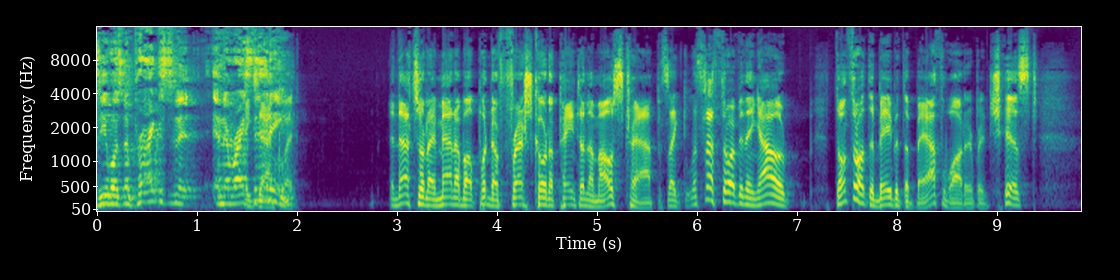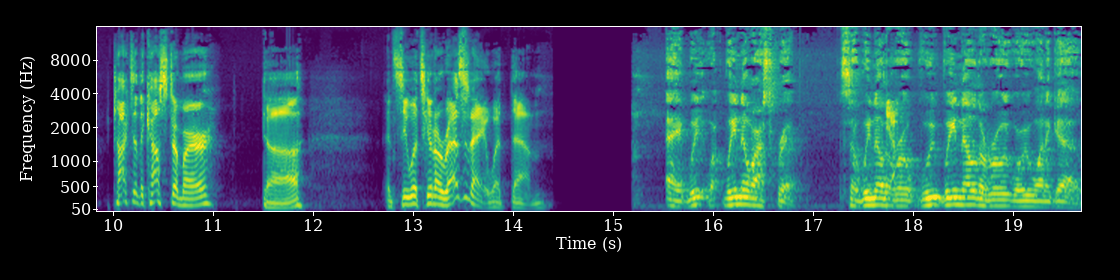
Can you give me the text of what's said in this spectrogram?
He wasn't practicing it in the right exactly. Setting. and that's what i meant about putting a fresh coat of paint on the mousetrap. It's like let's not throw everything out. Don't throw out the baby with the bathwater but just talk to the customer duh and see what's going to resonate with them. Hey, we we know our script, so we know the route. We, we know the route where we want to go.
